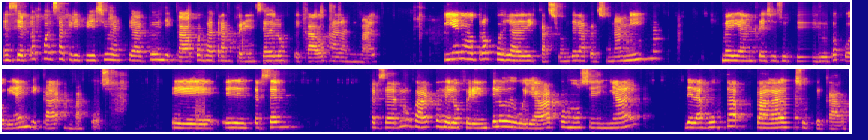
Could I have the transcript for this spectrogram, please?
En ciertos pues, sacrificios, este acto indicaba pues, la transferencia de los pecados al animal. Y en otros, pues la dedicación de la persona misma mediante su sustituto podía indicar ambas cosas. Eh, el tercer, tercer lugar, pues el oferente lo degollaba como señal de la justa paga de sus pecados.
